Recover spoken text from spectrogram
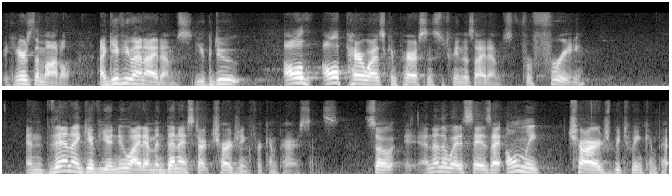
here's the model. I give you n items. You can do all, all pairwise comparisons between those items for free. And then I give you a new item, and then I start charging for comparisons. So another way to say is I only charge between compa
